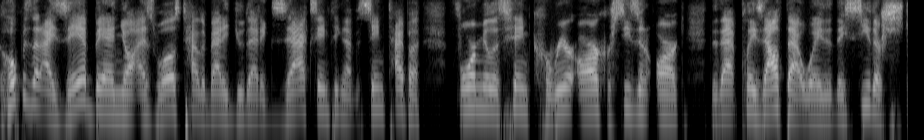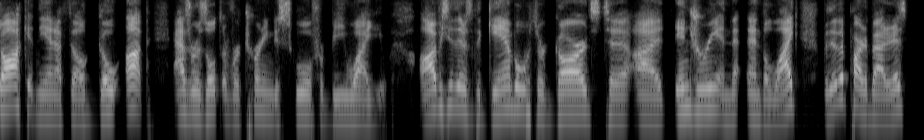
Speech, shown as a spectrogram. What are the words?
The hope is that Isaiah Bagnah as well as Tyler Batty do that exact same thing, have the same type of formula, same career arc or season arc, that that plays out that way, that they see their stock in the NFL go up as a result of returning to school for BYU. Obviously, there's the gamble with regards to uh, injury and, and the like, but the other part about it is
